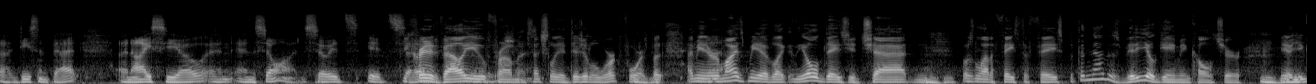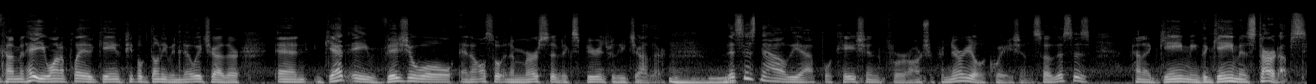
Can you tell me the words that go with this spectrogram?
a Decent.bet, an ICO and, and so on. So it's, it's- You uh, created value from essentially a digital workforce, mm -hmm. but I mean, it yeah. reminds me of like in the old days you'd chat and mm -hmm. there wasn't a lot of face-to-face, but then now there's video gaming culture. Mm -hmm. You know, you mm-hmm. come in, hey, you want to play games, people don't even know each other, and get a visual and also an immersive experience with each other. Mm-hmm. This is now the application for entrepreneurial equation. So this is kind of gaming, the game is startups.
